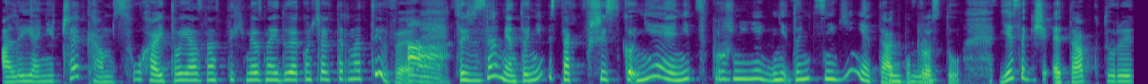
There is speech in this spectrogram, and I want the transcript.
Ale ja nie czekam, słuchaj, to ja natychmiast znajduję jakąś alternatywę. A, coś w zamian. To nie jest tak wszystko, nie, nic w próżni, nie, nie, to nic nie ginie tak po Mhm. prostu. Jest jakiś etap, który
